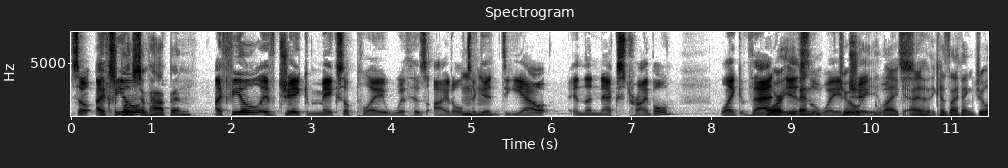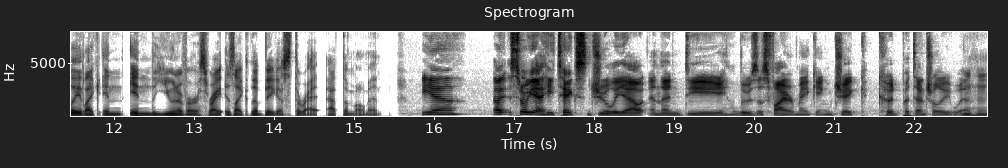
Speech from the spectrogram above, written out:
so i explosive feel happen. i feel if jake makes a play with his idol to Mhm. get d out in the next tribal like that or is even the way Julie, Jake like because I, think Julie, like in in the universe, right, is like the biggest threat at the moment. yeah uh, so yeah he takes julie out and then d loses fire making jake could potentially win hmm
